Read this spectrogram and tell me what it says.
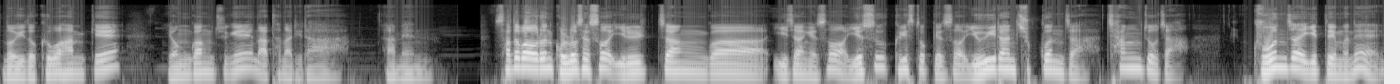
너희도 그와 함께 영광 중에 나타나리라. 아멘. 사도 바울은 골로새서 1장과 2장에서 예수 그리스도께서 유일한 주권자, 창조자, 구원자이기 때문에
